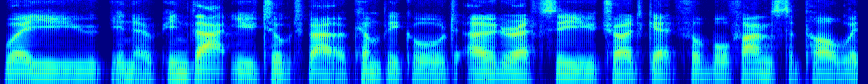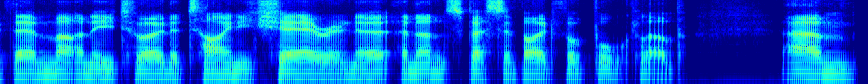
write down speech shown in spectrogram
where you, you know, in that you talked about a company called Owner FC who tried to get football fans to part with their money to own a tiny share in a, an unspecified football club. Um,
